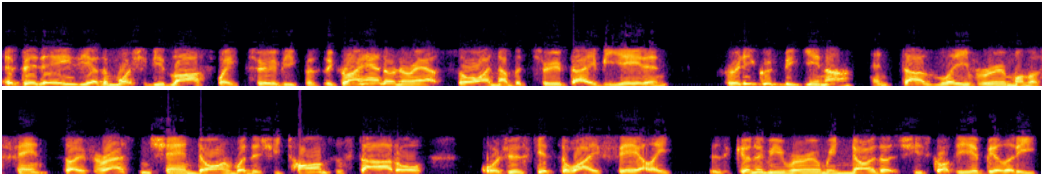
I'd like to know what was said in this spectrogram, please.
a bit easier than what she did last week too, because the greyhound on her outside, number two, Baby Eden, pretty good beginner and does leave room on the fence. So for Aston Shandon, whether she times the start or or just gets away fairly, there's going to be room. We know that she's got the ability.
